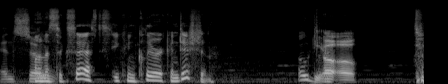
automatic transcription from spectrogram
And so, on a success, you can clear a condition. oh dear, Uh oh.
